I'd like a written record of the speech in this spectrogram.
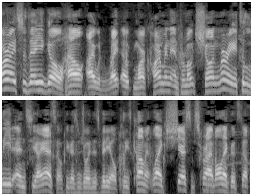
Alright, so there you go. How I would write out Mark Harmon and promote Sean Murray to lead NCIS. I hope you guys enjoyed this video. Please comment, like, share, subscribe, all that good stuff.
